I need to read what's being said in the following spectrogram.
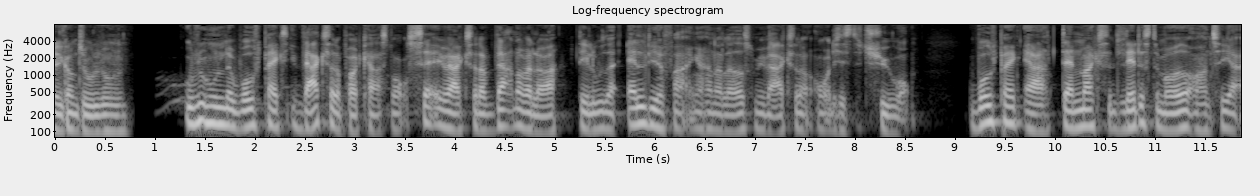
Velkommen til Ulvehulen. Ulvehulen er Wolfpacks iværksætterpodcast, hvor serieværksætter Werner Valør deler ud af alle de erfaringer, han har lavet som iværksætter over de sidste 20 år. Wolfpack er Danmarks letteste måde at håndtere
